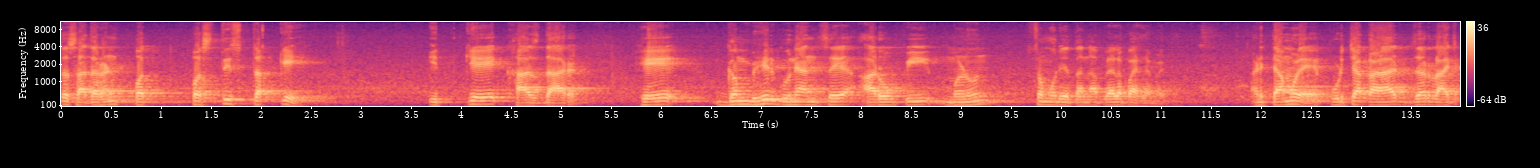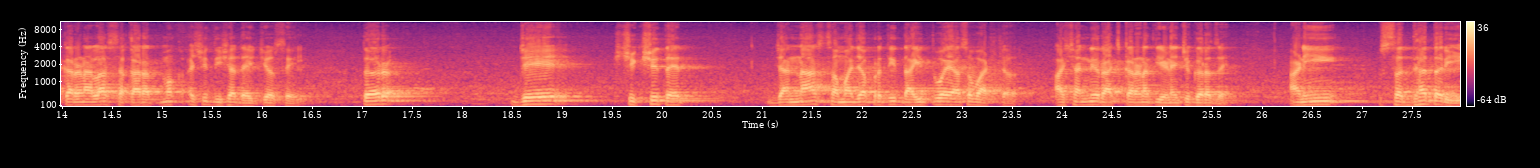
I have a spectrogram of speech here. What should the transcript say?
तर साधारण प पस्तीस टक्के इतके खासदार हे गंभीर गुन्ह्यांचे आरोपी म्हणून समोर येताना आपल्याला पाहायला मिळतं. आणि त्यामुळे पुढच्या काळात जर राजकारणाला सकारात्मक अशी दिशा द्यायची असेल तर जे शिक्षित आहेत ज्यांना समाजाप्रती दायित्व आहे असं वाटतं अशांनी राजकारणात येण्याची गरज आहे. आणि सध्या तरी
